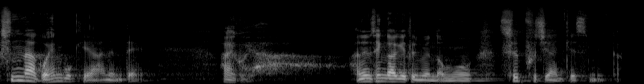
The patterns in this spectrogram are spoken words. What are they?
신나고 행복해야 하는데 아이고야 하는 생각이 들면 너무 슬프지 않겠습니까?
